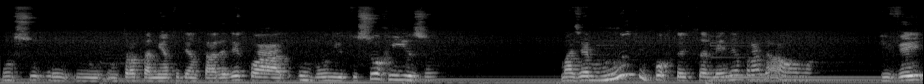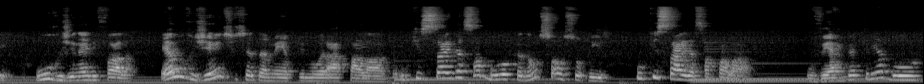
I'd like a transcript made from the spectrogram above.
um, um, um tratamento dentário adequado, um bonito sorriso. Mas é muito importante também lembrar da alma viver urge, né? Ele fala, é urgente você também aprimorar a palavra. O que sai dessa boca, não só o sorriso, o que sai dessa palavra. O verbo é criador.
